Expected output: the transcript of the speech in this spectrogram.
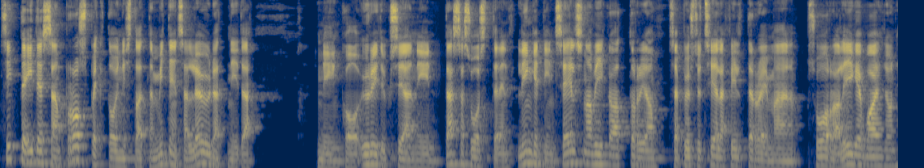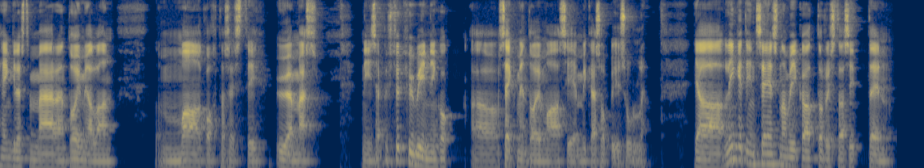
sitten itsessään prospektoinnista, että miten sä löydät niitä niin yrityksiä, niin tässä suosittelen LinkedIn Sales Navigaattoria. Sä pystyt siellä filtteröimään suoraan liikevaihdon, henkilöstön määrään, toimialaan, maakohtaisesti, YMS. Niin sä pystyt hyvin niin kuin, segmentoimaan siihen, mikä sopii sulle. Ja LinkedIn Sales Navigaattorista sitten,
